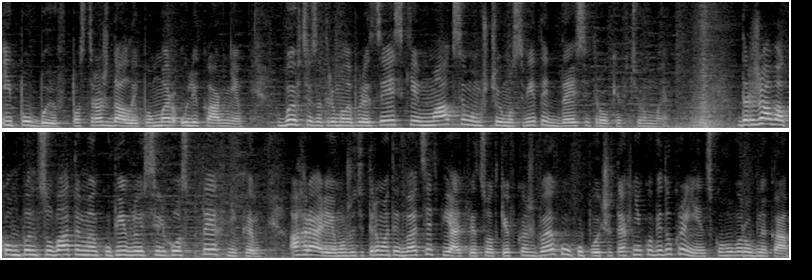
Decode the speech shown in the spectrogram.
і побив. Постраждалий помер у лікарні. Вбивцю затримали поліцейські. Максимум, що йому світить 10 років тюрми. Держава компенсуватиме купівлю сільгосптехніки. Аграрії можуть отримати 25% кешбеку, купуючи техніку від українського виробника.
